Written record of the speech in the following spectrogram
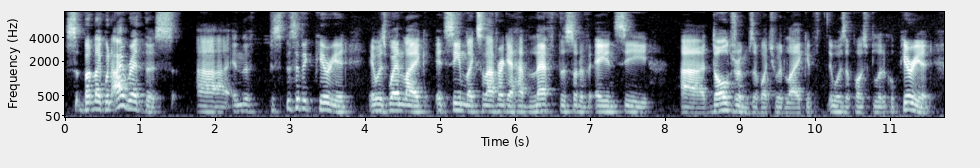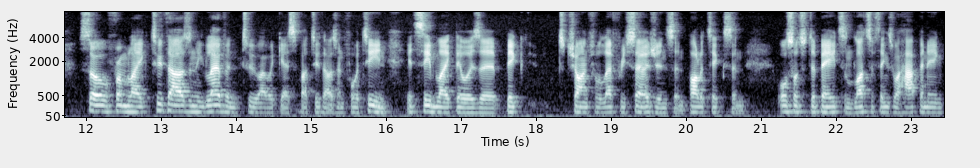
so, but like when i read this uh, in the specific period it was when like it seemed like south africa had left the sort of anc uh, doldrums of what you would like if it was a post-political period so from like 2011 to I would guess about 2014, it seemed like there was a big chance for left resurgence and politics and all sorts of debates and lots of things were happening.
